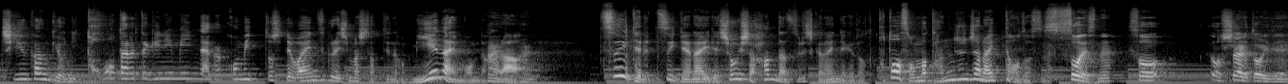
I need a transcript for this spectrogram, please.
地球環境にトータル的にみんながコミットしてワイン作りしましたっていうのが見えないもんだから、はいはい。ついてるついてないで消費者判断するしかないんだけどことはそんな単純じゃないってことですね。そうですね。そうおっしゃる通りで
